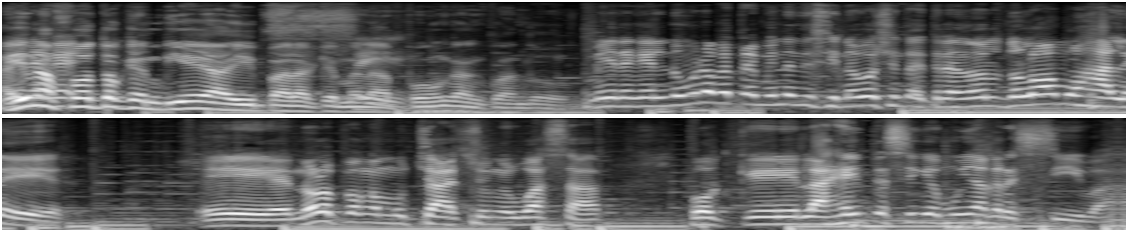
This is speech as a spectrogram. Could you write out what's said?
Hay Miren, una foto que envié ahí para que me la pongan cuando... Miren, el número que termina en 1983 no, no lo vamos a leer. Eh, no lo pongan muchachos en el WhatsApp porque la gente sigue muy agresiva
